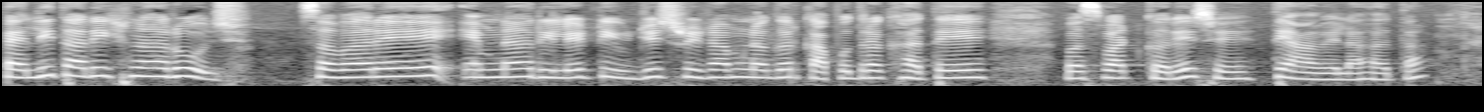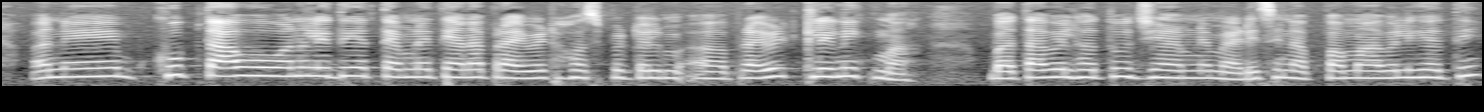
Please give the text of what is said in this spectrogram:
પહેલી તારીખના રોજ સવારે એમના રિલેટિવ જે શ્રીરામનગર કાપોદ્રા ખાતે વસવાટ કરે છે, ત્યાં આવેલા હતા. અને ખૂબ તાવ હોવાના લીધે તેમણે ત્યાંના પ્રાઇવેટ હોસ્પિટલ પ્રાઇવેટ ક્લિનિકમાં બતાવેલ હતું, જ્યાં એમને મેડિસિન આપવામાં આવેલી હતી.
